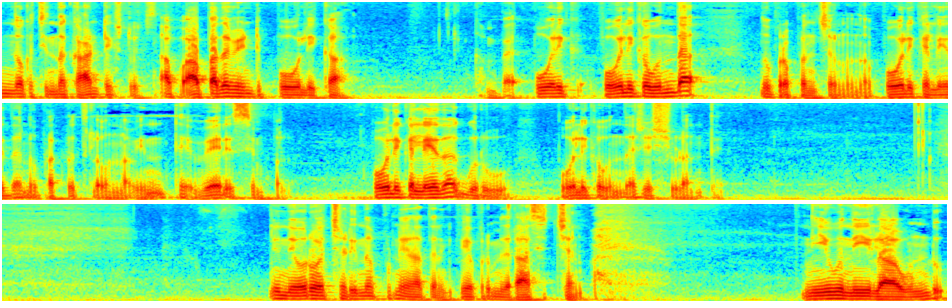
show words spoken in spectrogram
ఇంకొక చిన్న కాంటెక్స్ట్ వచ్చింది. ఆ- ఆ పదం ఏంటి? పోలిక. పోలిక పోలిక ఉందా? నువ్వు ప్రపంచంలో ఉన్నావు. పోలిక లేదా? నువ్వు ప్రకృతిలో ఉన్నావు. ఇంతే. వెరీ సింపుల్ పోలిక లేదా? గురువు. పోలిక ఉందా? శిష్యుడు అంతే. నిన్ను ఎవరో వచ్చి అడిగినప్పుడు నేను అతనికి పేపర్ మీద రాసిచ్చాను. నీవు నీలా ఉండు.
